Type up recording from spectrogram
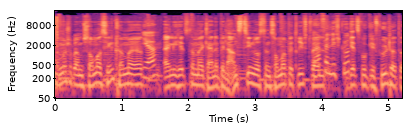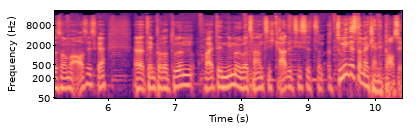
Wenn wir schon beim Sommer sind, können wir ja, Ja. eigentlich jetzt nochmal eine kleine Bilanz ziehen, was den Sommer betrifft, Ja, weil gut. jetzt, wo gefühlt hat, der Sommer aus ist, gell, äh, Temperaturen heute nicht mehr über 20 Grad, jetzt ist jetzt zumindest einmal eine kleine Pause.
